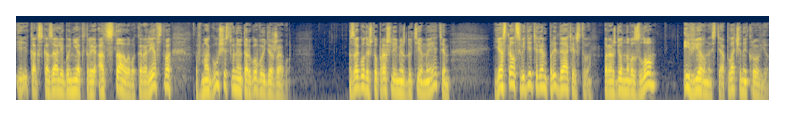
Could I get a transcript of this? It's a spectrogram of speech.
и, как сказали бы некоторые, отсталого королевства в могущественную торговую державу. За годы, что прошли между тем и этим, я стал свидетелем предательства, порожденного злом и верности, оплаченной кровью.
